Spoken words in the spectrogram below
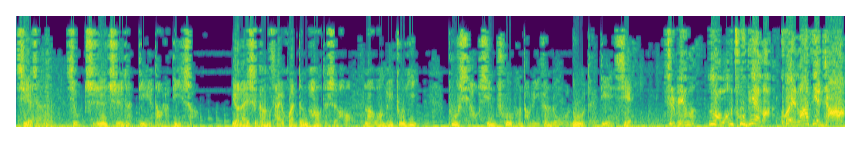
接着就直直的跌到了地上。原来是刚才换灯泡的时候，老王没注意，不小心触碰到了一根裸露的电线。志明，老王触电了，快拉电闸！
